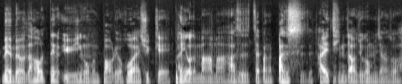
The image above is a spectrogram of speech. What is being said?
没有没有，然后那个语音我们保留，后来去给朋友的妈妈，她是在帮她办事的，她一听到就跟我们讲说，啊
